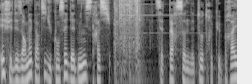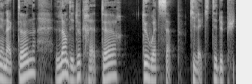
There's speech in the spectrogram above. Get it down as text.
et fait désormais partie du conseil d'administration. Cette personne n'est autre que Brian Acton, l'un des deux créateurs de WhatsApp, qu'il a quitté depuis.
